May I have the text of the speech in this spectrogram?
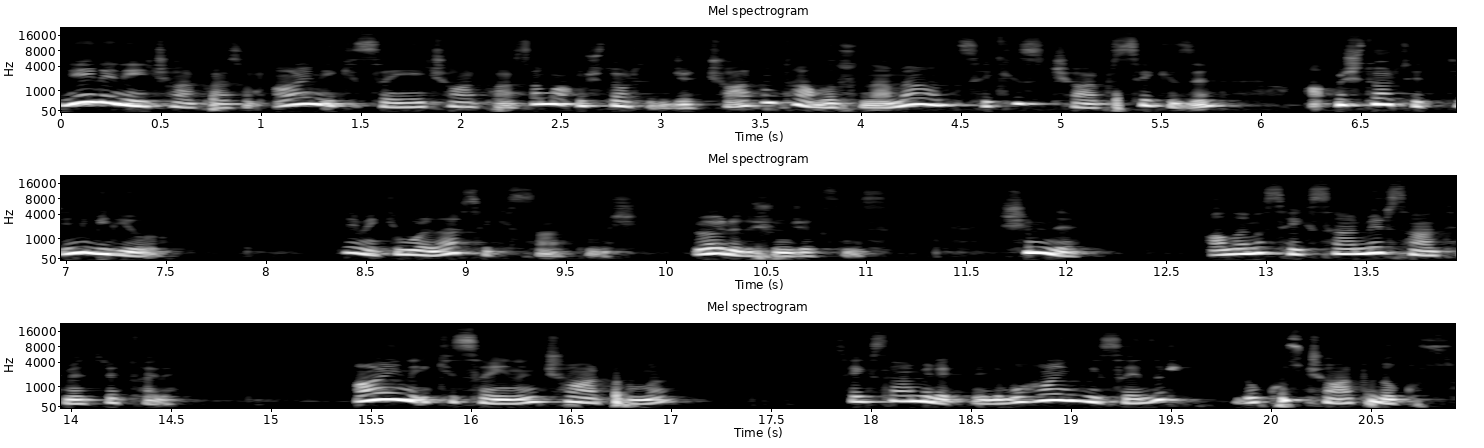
Neyle neyi çarparsam aynı iki sayıyı çarparsam 64 edecek. Çarpım tablosundan ben 8 çarpı 8'in 64 ettiğini biliyorum. Demek ki buralar 8 santimmiş. Böyle düşüneceksiniz. Şimdi alanı 81 santimetre kare. Aynı iki sayının çarpımı 81 etmeli. Bu hangi sayıdır? 9 çarpı 9.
